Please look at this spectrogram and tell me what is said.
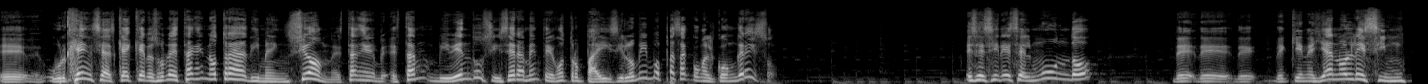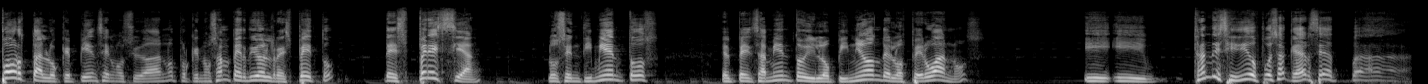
eh, urgencias que hay que resolver, están en otra dimensión, están, están viviendo sinceramente en otro país. Y lo mismo pasa con el Congreso. Es decir, es el mundo de, de, quienes ya no les importa lo que piensen los ciudadanos porque nos han perdido el respeto, desprecian los sentimientos, el pensamiento y la opinión de los peruanos y, están decididos pues a quedarse a,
